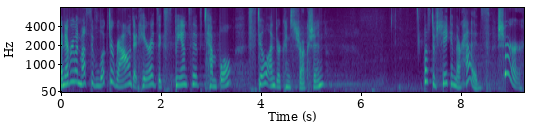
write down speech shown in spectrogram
And everyone must have looked around at Herod's expansive temple, still under construction. Must have shaken their heads. Sure,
